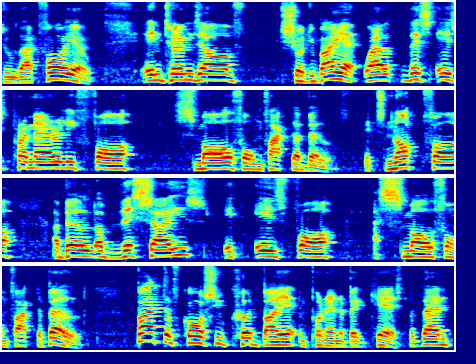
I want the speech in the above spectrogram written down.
do that for you. In terms of should you buy it? Well, this is primarily for small form factor builds. It's not for a build of this size. It is for a small form factor build. But of course you could buy it and put in a big case. But then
